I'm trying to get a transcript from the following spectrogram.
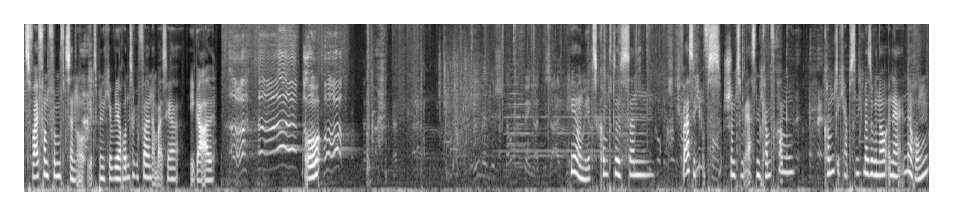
Zwei von 15. Oh, jetzt bin ich ja wieder runtergefallen, aber ist ja egal. Oh, hier und jetzt kommt es dann... Ich weiß nicht, ob es schon zum ersten Kampf kommen, kommt. Ich habe es nicht mehr so genau in Erinnerung.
